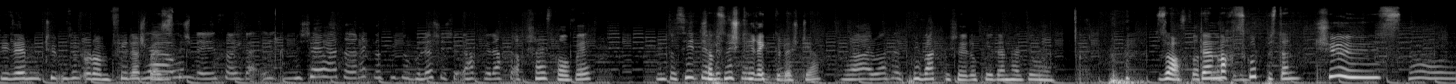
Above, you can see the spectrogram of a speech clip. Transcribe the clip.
dieselben Typen sind oder ein Fehler, ich ja, weiß es nicht. und, ey, ist doch egal. Ich- Michelle hat direkt das Video gelöscht. Ich hab gedacht, ach, scheiß drauf, ey. Interessiert Ich hab's nicht direkt gelöscht, ja. Ja, du hast es privat gestellt. Okay, dann halt so. So, dann macht's gut, bis dann. Tschüss. Ciao.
